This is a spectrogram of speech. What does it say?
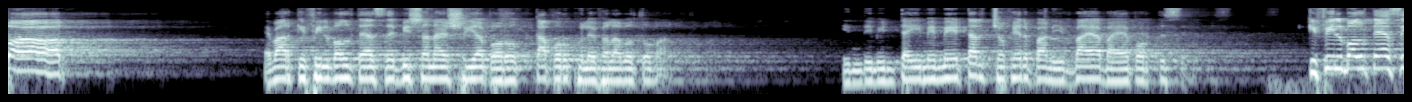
পর এবার কি ফিল বলতে আছে, বিছানায় শুয়ে পড়ো, কাপড় খুলে ফেলাবো তোমার। ইন্দিবিন টাইমে মেয়েটার চোখের পানি বায়া বায়া পড়তেছে। কিফিল বলতে আছে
